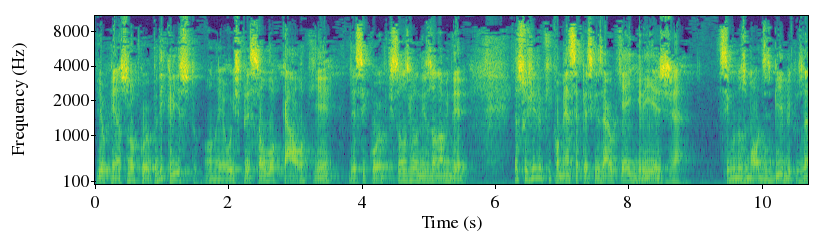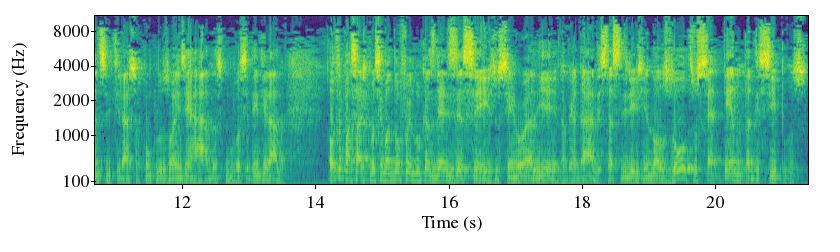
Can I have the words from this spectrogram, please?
E eu penso no corpo de Cristo, ou expressão local que desse corpo, que são os reunidos ao nome dele. Eu sugiro que comece a pesquisar o que é igreja, segundo os moldes bíblicos, antes de tirar suas conclusões erradas, como você tem tirado. Outra passagem que você mandou foi Lucas 10,16. O Senhor ali, na verdade, está se dirigindo aos outros 70 discípulos,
